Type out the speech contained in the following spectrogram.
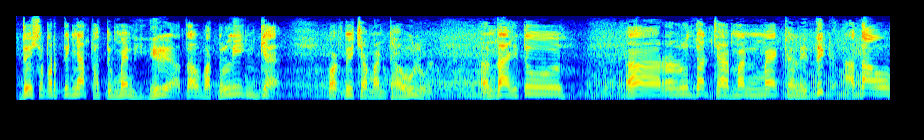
itu sepertinya batu menhir atau batu lingga waktu zaman dahulu. Entah itu eh, reruntuhan zaman megalitik atau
